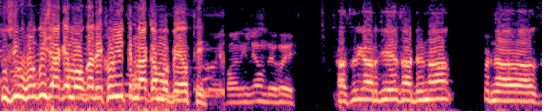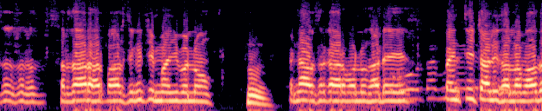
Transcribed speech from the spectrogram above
ਤੁਸੀਂ ਹੁਣ ਵੀ ਜਾ ਕੇ ਮੌਕਾ ਦੇਖੋ ਜੀ ਕਿੰਨਾ ਕੰਮ ਪਿਆ ਉੱਥੇ। ਸਤਿ ਸ੍ਰੀ ਅਕਾਲ ਜੀ ਇਹ ਸਾਡੇ ਨਾ ਪੰਜਾਬ ਸਰਦਾਰ ਹਰਪਾਲ ਸਿੰਘ ਚੀਮਾ ਜੀ ਵੱਲੋਂ। ਹੂੰ। ਪੰਜਾਬ ਸਰਕਾਰ ਵੱਲੋਂ ਸਾਡੇ 35 40 ਸਾਲਾਂ ਬਾਅਦ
